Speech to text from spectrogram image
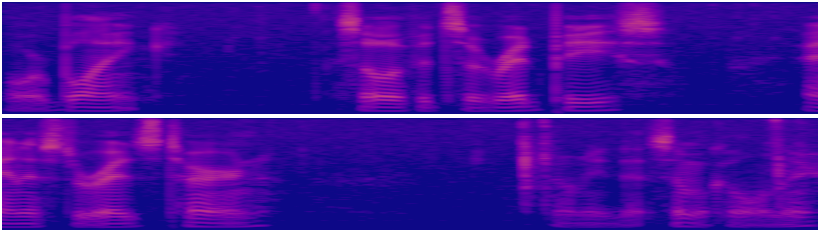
or blank. So if it's a red piece and it's the red's turn don't need that semicolon there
